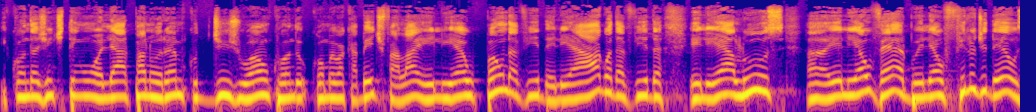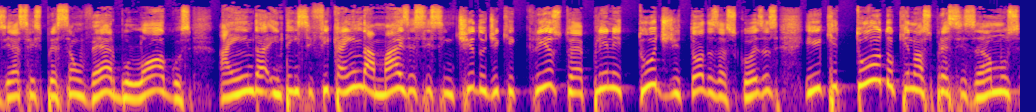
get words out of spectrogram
e quando a gente tem um olhar panorâmico de João, quando, como eu acabei de falar, ele é o pão da vida, ele é a água da vida, ele é a luz, uh, ele é o verbo, ele é o filho de Deus, e essa expressão verbo, logos, ainda intensifica ainda mais esse sentido de que Cristo é a plenitude de todas as coisas e que tudo que nós precisamos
